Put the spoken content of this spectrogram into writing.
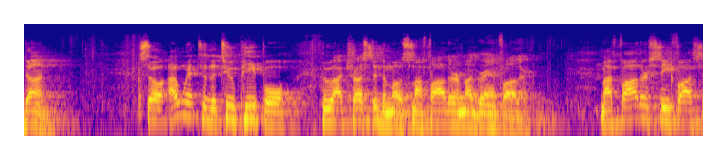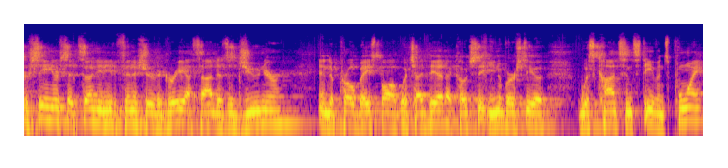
done. So I went to the two people who I trusted the most my father and my grandfather. My father, Steve Foster Sr., said, Son, you need to finish your degree. I signed as a junior into pro baseball, which I did. I coached at University of Wisconsin Stevens Point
